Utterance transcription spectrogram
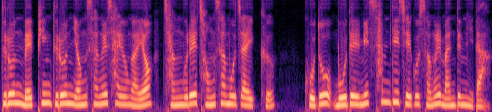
드론 매핑 드론 영상을 사용하여 작물의 정사 모자이크, 고도 모델 및 3D 재구성을 만듭니다.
